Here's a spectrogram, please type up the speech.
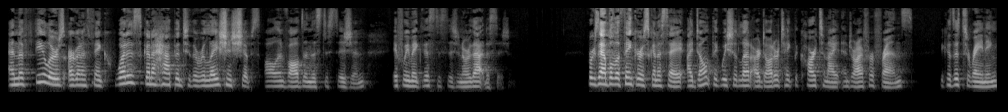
And the feelers are going to think, what is going to happen to the relationships all involved in this decision if we make this decision or that decision? For example, the thinker is going to say, I don't think we should let our daughter take the car tonight and drive her friends because it's raining.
